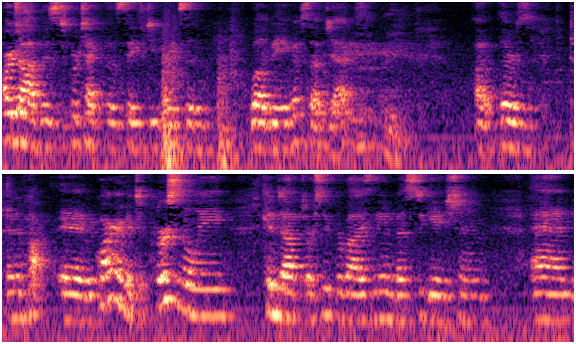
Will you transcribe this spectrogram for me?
our job is to protect the safety, rights, and well-being of subjects. Uh, there's an, a requirement to personally conduct or supervise the investigation and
